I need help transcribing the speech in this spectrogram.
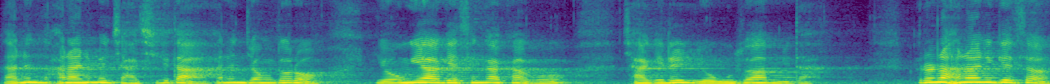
나는 하나님의 자식이다 하는 정도로 용이하게 생각하고 자기를 용서합니다. 그러나 하나님께서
